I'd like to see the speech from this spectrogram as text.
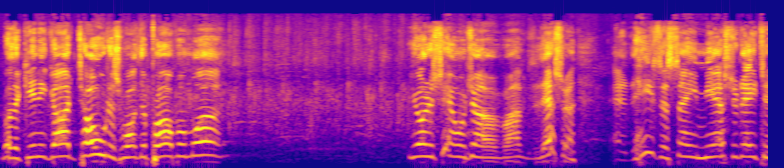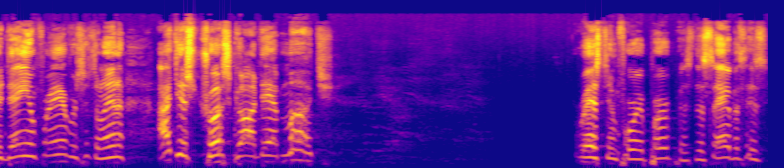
Brother Kenny, God told us what the problem was. You understand what I'm That's right. He's the same yesterday, today, and forever, Sister Atlanta. I just trust God that much resting for a purpose. The Sabbath is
